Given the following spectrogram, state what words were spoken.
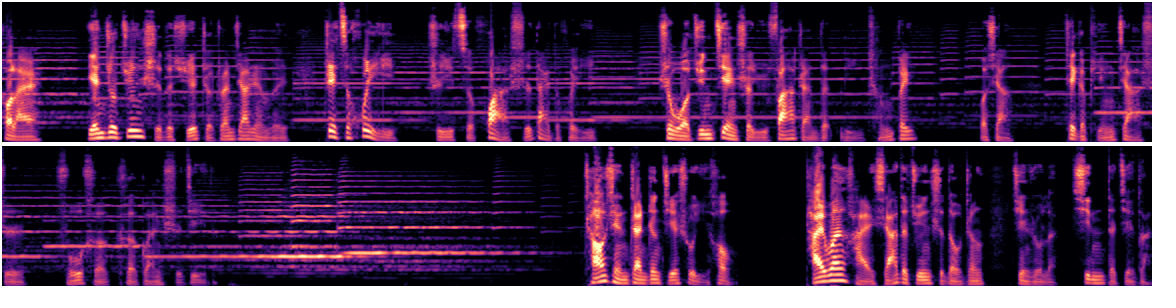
后来，研究军史的学者专家认为，这次会议是一次划时代的会议，是我军建设与发展的里程碑。我想。这个评价是符合客观实际的。朝鲜战争结束以后，台湾海峡的军事斗争进入了新的阶段。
